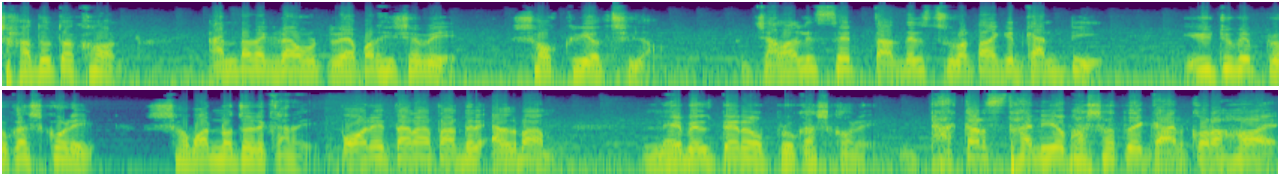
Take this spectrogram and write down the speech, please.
সাধু তখন আন্ডারগ্রাউন্ড র্যাপার হিসেবে সক্রিয় ছিল। জালালি সেট তাদের সুরা টার্গেট গানটি ইউটিউবে প্রকাশ করে সবার নজরে কাড়ে। পরে তারা তাদের অ্যালবাম লেভেল তেরো প্রকাশ করে। ঢাকার স্থানীয় ভাষাতে গান করা হয়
